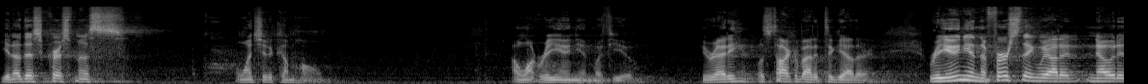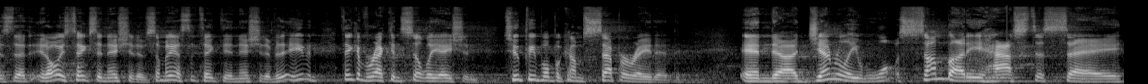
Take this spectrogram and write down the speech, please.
You know, this Christmas, I want you to come home. I want reunion with you. You ready? Let's talk about it together. Reunion, the first thing we ought to note is that it always takes initiative. Somebody has to take the initiative. Even think of reconciliation. Two people become separated. And uh, generally, somebody has to say,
